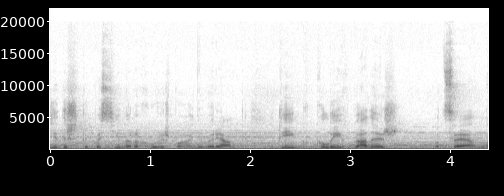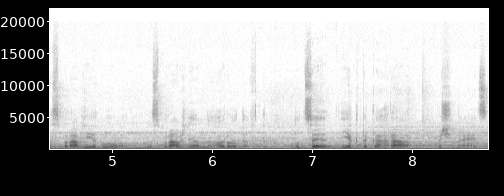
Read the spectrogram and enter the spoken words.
їдеш, ти постійно рахуєш погані варіанти. І ти, коли їх вгадуєш, Оце насправді ну, справжня нагорода. Ну, це як така гра починається.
